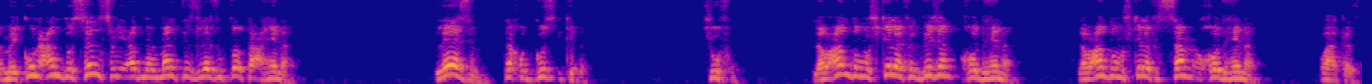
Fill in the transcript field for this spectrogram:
لما يكون عنده sensory abnormalities لازم تقطع هنا. لازم تاخد جزء كده. شوفوا. لو عنده مشكلة في ال vision خد هنا. لو عنده مشكلة في السمع خد هنا. وهكذا.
